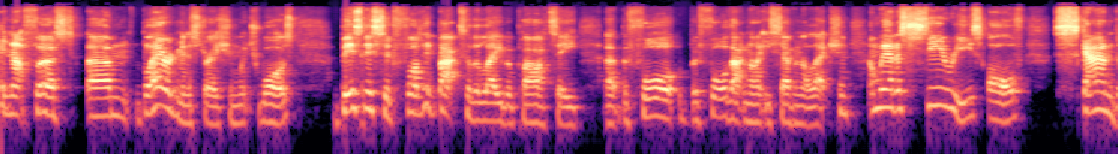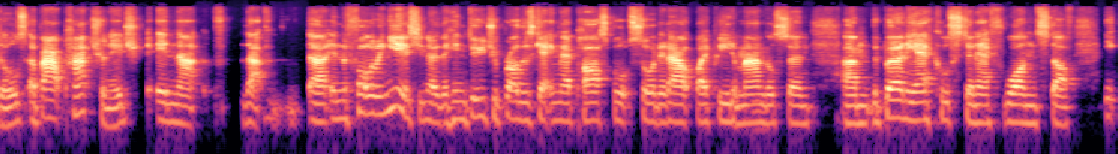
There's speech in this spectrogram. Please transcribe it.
in that first um, Blair administration, which was business had flooded back to the Labour Party uh, before before that 97 election. And we had a series of scandals about patronage in that that uh, in the following years. You know the Hinduja brothers getting their passports sorted out by Peter Mandelson um, the Bernie Ecclestone F1 stuff. it,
